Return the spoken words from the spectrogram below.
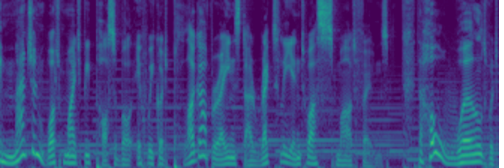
Imagine what might be possible if we could plug our brains directly into our smartphones. The whole world would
